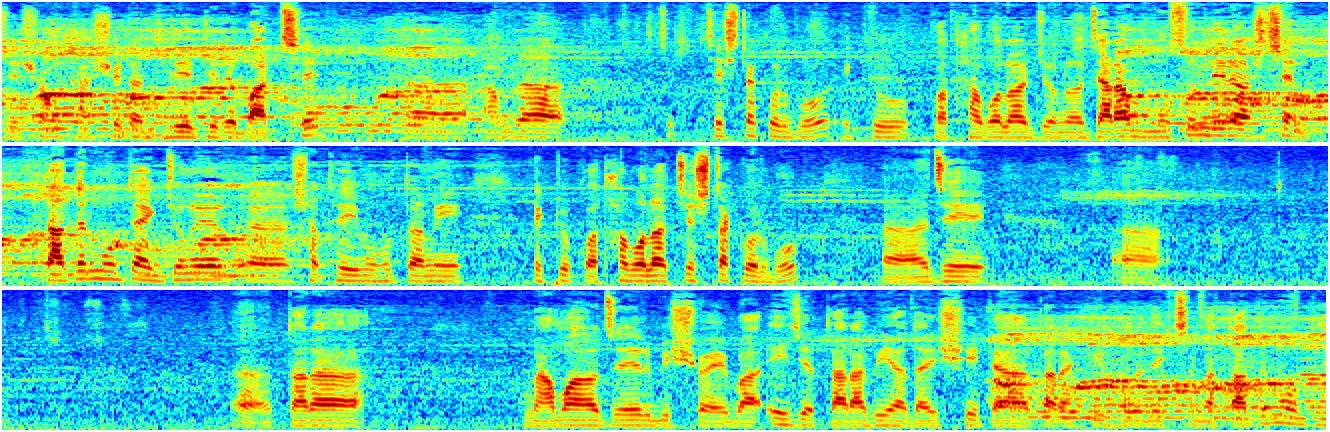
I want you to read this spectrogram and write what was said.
যে সংখ্যা সেটা ধীরে ধীরে বাড়ছে। আমরা চেষ্টা করব একটু কথা বলার জন্য। যারা মুসল্লিরা আসছেন, তাদের মধ্যে একজনের সাথে এই মুহূর্তে আমি একটু কথা বলার চেষ্টা করব যে তারা নামাজের বিষয়ে বা এই যে তারাবি আদায়, সেটা তারা কীভাবে দেখছেন বা তাদের মধ্যে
